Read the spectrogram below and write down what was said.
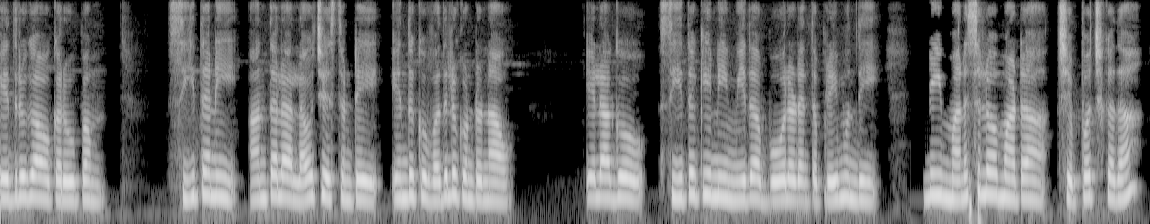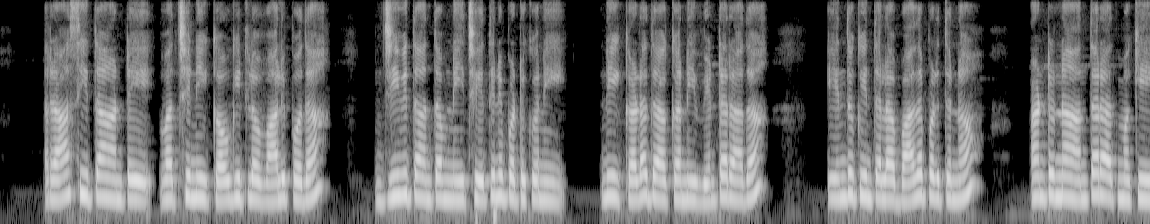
ఎదురుగా ఒక రూపం. సీతని అంతలా లవ్ చేస్తుంటే ఎందుకు వదులుకుంటున్నావు? ఎలాగో సీతకి నీ మీద బోలెడంత ప్రేముంది. నీ మనసులో మాట చెప్పొచ్చు కదా? రా సీత అంటే వచ్చి నీ కౌగిట్లో వాలిపోదా? జీవితాంతం నీ చేతిని పట్టుకొని నీ కడ దాకా నీ వెంట రాదా? ఎందుకు ఇంతలా బాధపడుతున్నావు? అంటున్న అంతరాత్మకి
